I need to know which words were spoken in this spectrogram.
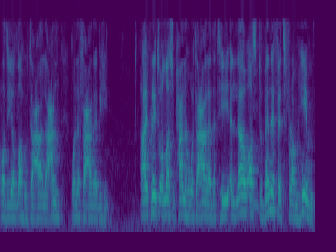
radiallahu ta'ala an wa nafa'ana bihi. I pray to Allah subhanahu wa ta'ala that He allow us to benefit from Him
